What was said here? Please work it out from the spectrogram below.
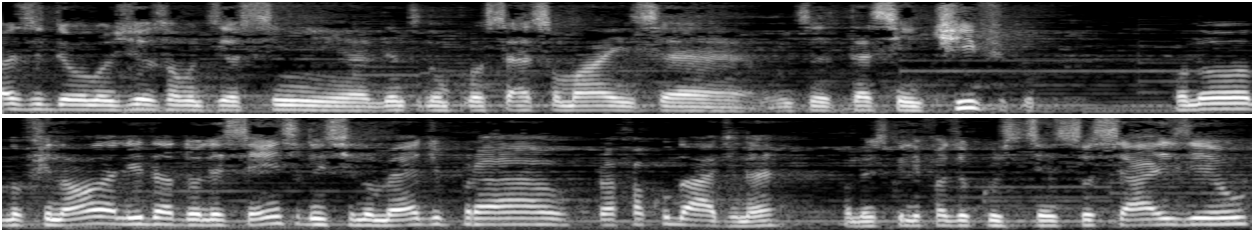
as ideologias, vamos dizer assim, é, dentro de um processo mais, é, vamos dizer, até científico, quando no final ali da adolescência, do ensino médio para a faculdade, né? Quando eu escolhi fazer o curso de Ciências Sociais eu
